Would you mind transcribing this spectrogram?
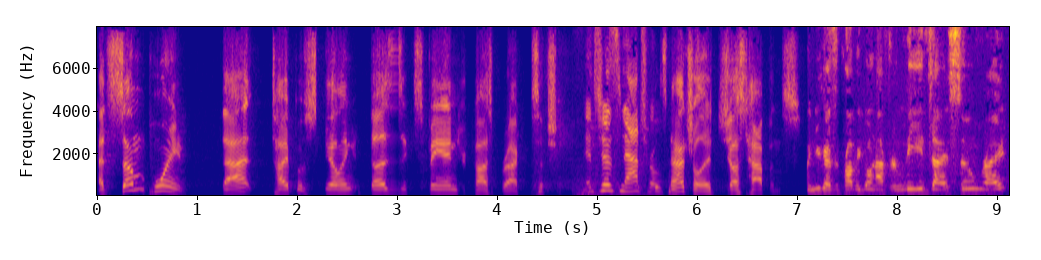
At some point, that type of scaling does expand your cost per acquisition. It's just natural. It's natural. It just happens. And you guys are probably going after leads, I assume, right?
